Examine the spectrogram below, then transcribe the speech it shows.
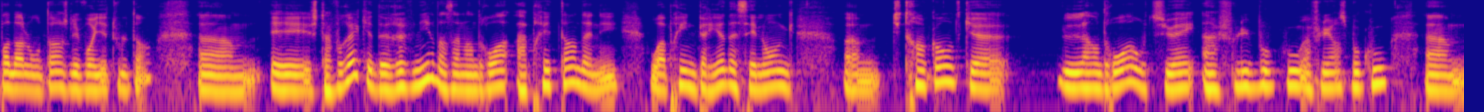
pendant longtemps je les voyais tout le temps. Euh, et je t'avouerais que de revenir dans un endroit après tant d'années ou après une période assez longue, euh, tu te rends compte que l'endroit où tu es influe beaucoup, influence beaucoup euh,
